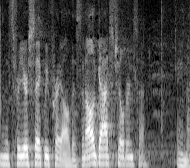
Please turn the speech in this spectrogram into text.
And it's for your sake we pray all this. And all God's children said, Amen.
